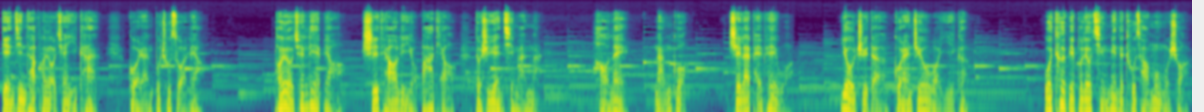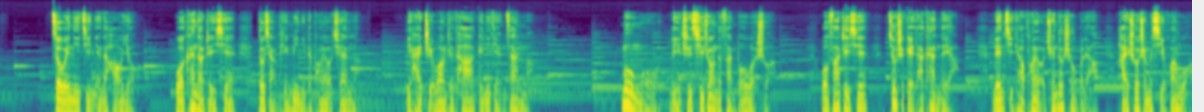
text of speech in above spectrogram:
点进他朋友圈一看，果然不出所料。朋友圈列表十条里有八条都是怨气满满，好累。难过，谁来陪陪我？幼稚的果然只有我一个。我特别不留情面的吐槽木木说：“作为你几年的好友，我看到这些都想屏蔽你的朋友圈了，你还指望着他给你点赞吗？”木木理直气壮地反驳我说：“我发这些就是给他看的呀，连几条朋友圈都受不了，还说什么喜欢我？”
